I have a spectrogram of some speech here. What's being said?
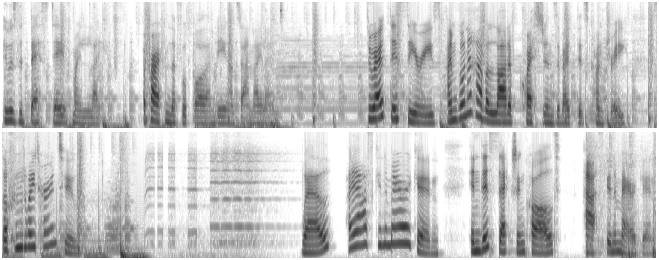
It was the best day of my life, apart from the football and being on Staten Island. Throughout this series, I'm going to have a lot of questions about this country. So, who do I turn to? Well, I ask an American in this section called Ask an American.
